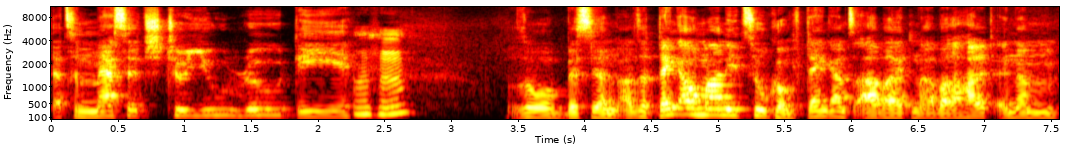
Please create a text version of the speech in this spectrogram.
That's a message to you, Rudy. Mhm. So ein bisschen. Also denk auch mal an die Zukunft, denk ans Arbeiten, aber halt in einem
